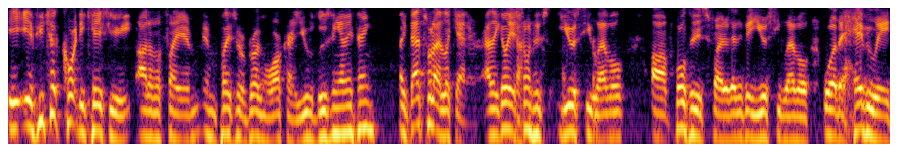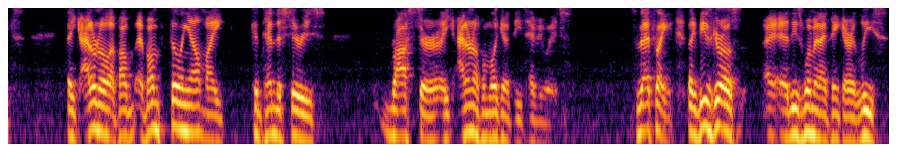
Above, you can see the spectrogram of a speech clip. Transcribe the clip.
if you took Courtney Casey out of a fight in, in place of Brogan Walker, are you losing anything? Like, that's what I look at her. I think like, yeah. someone who's UFC level. Uh, both of these fighters, I think they're UFC level. Or the heavyweights. Like, I don't know if I'm if I'm filling out my contender series roster. Like, I don't know if I'm looking at these heavyweights. So that's like like these girls I, these women I think are at least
